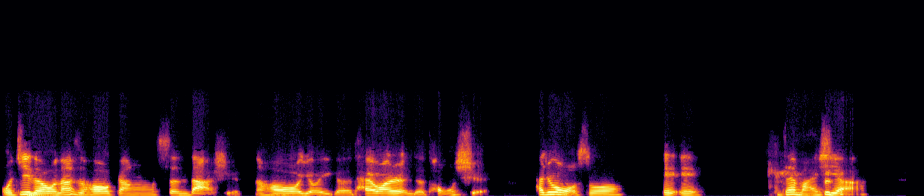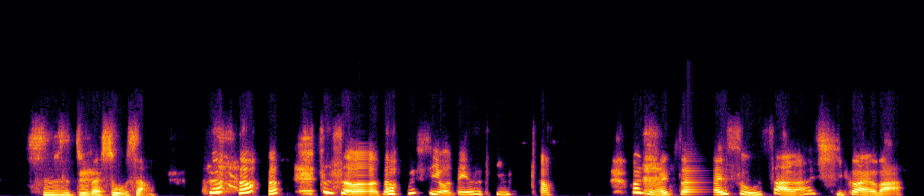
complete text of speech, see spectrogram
我记得我那时候刚升大学，然后有一个台湾人的同学，他就问我说：“哎哎，你在马来西亚 是不是住在树上？是什么东西？我第一次听到，为什么会在树上啊？奇怪了吧？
